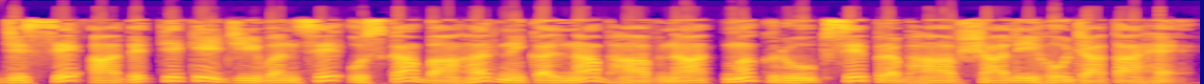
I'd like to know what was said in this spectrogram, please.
जिससे आदित्य के जीवन से उसका बाहर निकलना भावनात्मक रूप से प्रभावशाली हो जाता है।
